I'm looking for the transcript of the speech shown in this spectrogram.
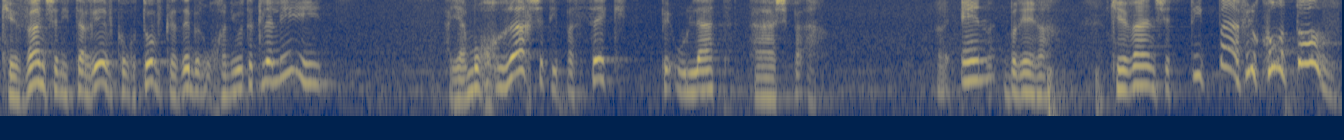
כיוון שנתערב קורטוב כזה ברוחניות הכללית, היה מוכרח שתיפסק פעולת ההשפעה. אין ברירה. כיוון שטיפה, אפילו קורטוב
